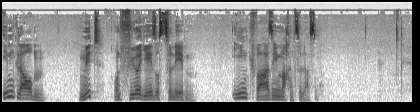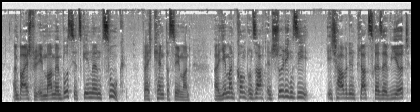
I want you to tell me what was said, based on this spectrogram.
im Glauben mit und für Jesus zu leben, ihn quasi machen zu lassen. Ein Beispiel, eben waren wir im Bus, jetzt gehen wir im Zug. Vielleicht kennt das jemand. Äh, jemand kommt und sagt, entschuldigen Sie, ich habe den Platz reserviert,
